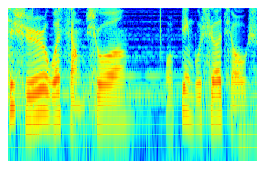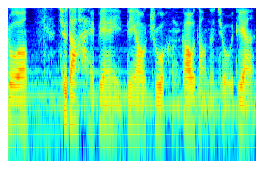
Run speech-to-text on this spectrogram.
其实我想说，我并不奢求说，去到海边一定要住很高档的酒店。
